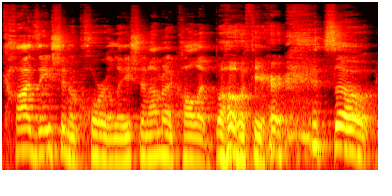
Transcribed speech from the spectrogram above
causation or correlation. I'm going to call it both here. So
